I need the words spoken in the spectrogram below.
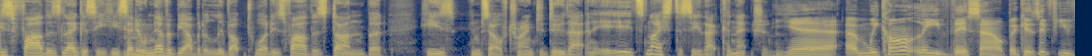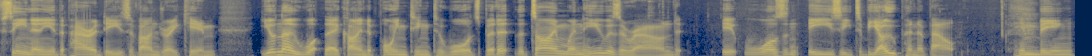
his father's legacy. He said he'll Hmm. never be able to live up to what his father's done, but he's himself trying to do that. And it's nice to see that connection. Yeah, and we can't leave this out because if you've seen any of the parodies of Andre Kim, you'll know what they're kind of pointing towards. But at the time when he was around, it wasn't easy to be open about him being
